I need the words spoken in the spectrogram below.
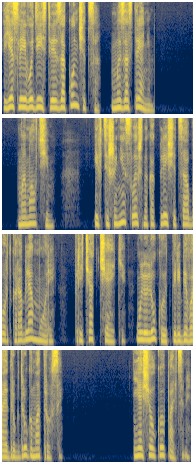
Если его действие закончится, мы застрянем. Мы молчим. И в тишине слышно, как плещется о борт корабля море. Кричат чайки, улюлюкают, перебивая друг друга матросы. Я щелкаю пальцами.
